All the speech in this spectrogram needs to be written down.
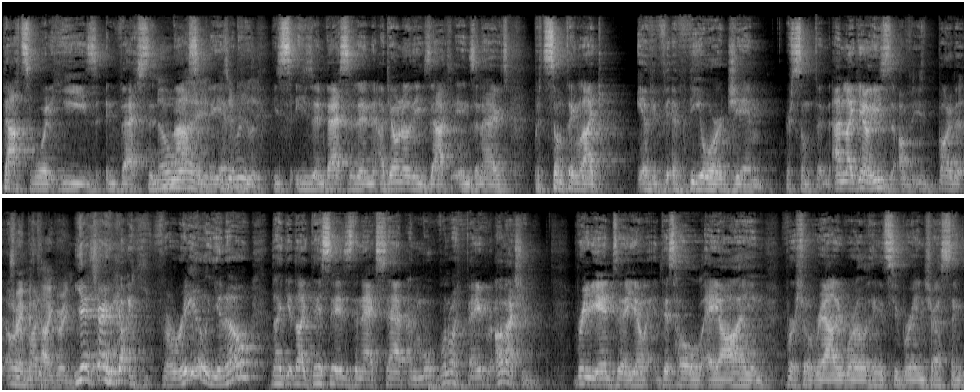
That's what he's invested No way. massively Is in. it really? He's he's invested in. I don't know the exact ins and outs, but something like a, a VR gym or something. And like you know, he's, he's bodybuilding. Oh, train with Kai Greene. Yeah, train with Kai for real. You know, like like this is the next step. And one of my favorite. I'm actually really into you know this whole AI and virtual reality world. I think it's super interesting.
